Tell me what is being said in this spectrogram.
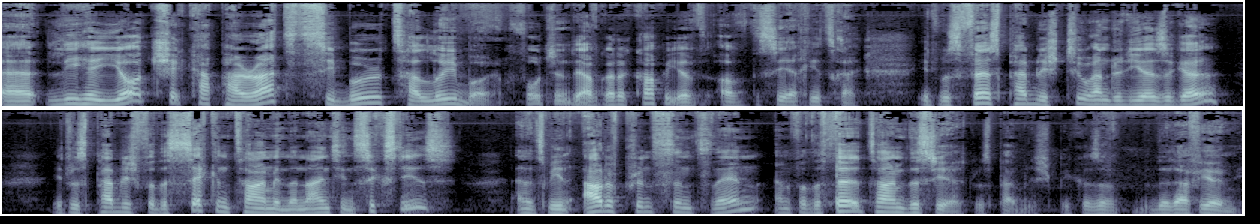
Lihayot shekaparat tzibur talui Fortunately, I've got a copy of, of the Siach Yitzchak. It was first published 200 years ago. It was published for the second time in the 1960s, and it's been out of print since then. And for the third time this year, it was published because of the Daf Yomi.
